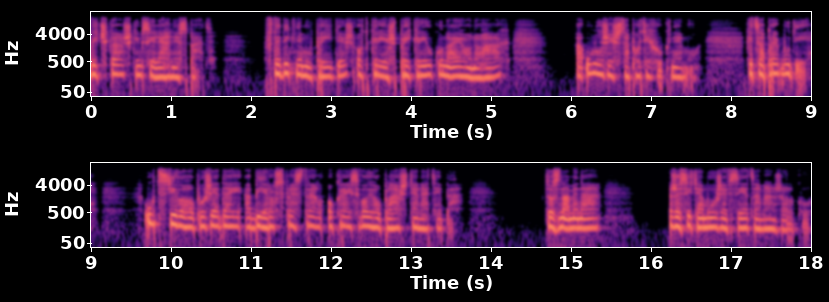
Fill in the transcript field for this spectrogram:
Vyčkáš, kým si ľahne spať. Vtedy k nemu prídeš, odkrieš prikryvku na jeho nohách a uložíš sa potichu k nemu. Keď sa prebudí, úctivo ho požiadaj, aby rozprestrel okraj svojho plášťa na teba. To znamená, že si ťa môže vziať za manželku,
